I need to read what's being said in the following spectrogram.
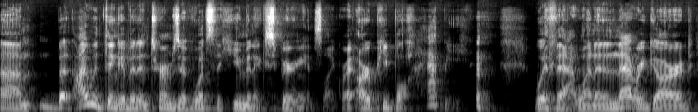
Um, but I would think of it in terms of what's the human experience like, right? Are people happy with that one? And in that regard,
